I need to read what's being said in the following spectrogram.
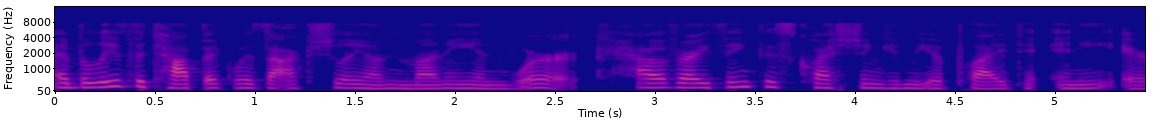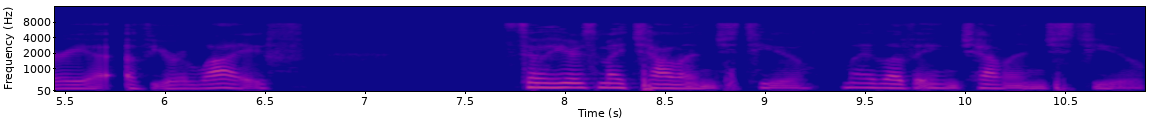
I believe the topic was actually on money and work. However, I think this question can be applied to any area of your life. So here's my challenge to you, my loving challenge to you.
